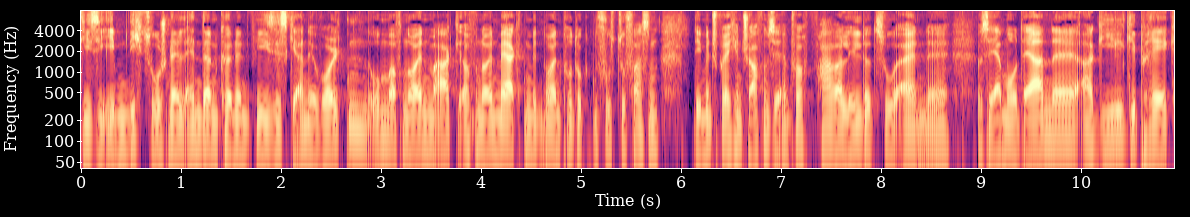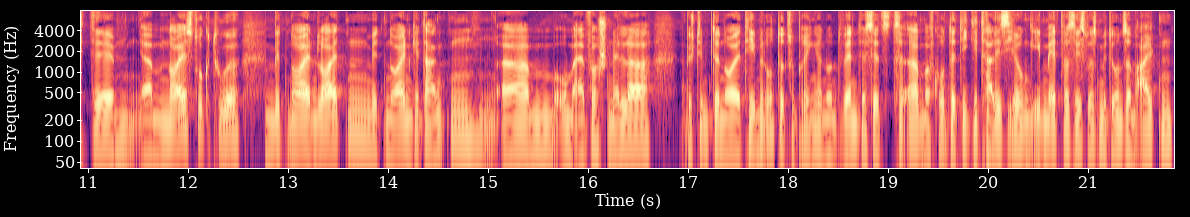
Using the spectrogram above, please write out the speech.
die sie eben nicht so schnell ändern können, wie sie es gerne wollten, um auf neuen Markt, auf neuen Märkten mit neuen Produkten Fuß zu fassen. Dementsprechend schaffen sie einfach parallel dazu eine sehr moderne, agil geprägte ähm, neue Struktur mit neuen Leuten, mit neuen Gedanken ähm, um einfach schneller bestimmte neue Themen unterzubringen. Und wenn das jetzt ähm, aufgrund der Digitalisierung eben etwas ist, was mit unserem alten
